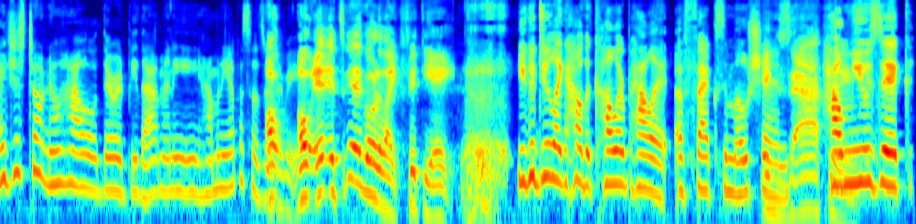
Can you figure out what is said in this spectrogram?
I just don't know how there would be that many. How many episodes would Oh, there be? oh, it- it's gonna go to like fifty eight. You could do like how the color palette affects emotion. Exactly. How music,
